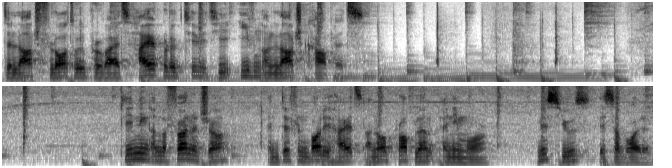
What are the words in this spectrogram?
the large floor tool provides higher productivity even on large carpets. Cleaning under furniture and different body heights are no problem anymore. Misuse is avoided.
